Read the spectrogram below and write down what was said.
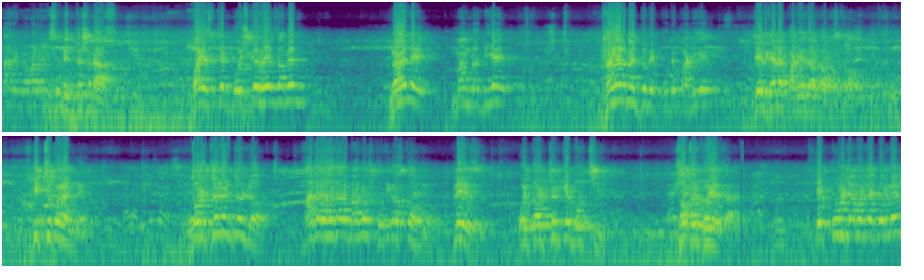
তার রহমানের কিছু নির্দেশনা আছে। হয় স্টেট বহিষ্কার হয়ে যাবেন, নইলে মামলা দিয়ে থানার মাধ্যমে কোর্টে পাঠিয়ে জেলখানা পাঠিয়ে দেওয়ার ব্যবস্থা কিচ্ছু করার নেই। দশজনের জন্য হাজার হাজার মানুষ ক্ষতিগ্রস্ত হন। প্লিজ, ওই দশজনকে বলছি, সতর্ক হয়ে যান। একটু উল্টাপাল্টা করবেন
